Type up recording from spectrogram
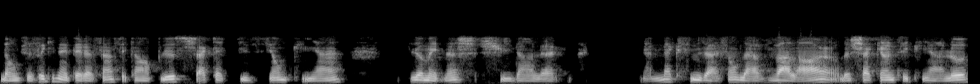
Donc, c'est ça qui est intéressant, c'est qu'en plus, chaque acquisition de client, là maintenant, je suis dans la la maximisation de la valeur de chacun de ces clients-là,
